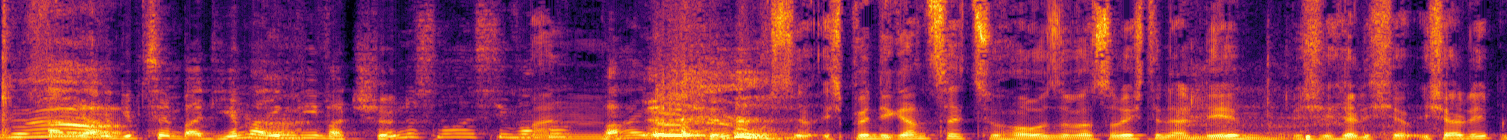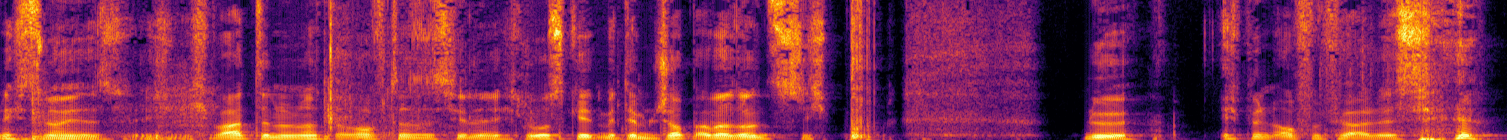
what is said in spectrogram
Adriano, gibt's denn bei dir mal irgendwie was Schönes Neues die Woche? Mann. War schön? Ich bin die ganze Zeit zu Hause. Was soll ich denn erleben? Ich, ich, ich, ich erlebe nichts Neues. Ich, ich warte nur noch darauf, dass es vielleicht losgeht mit dem Job, aber sonst, ich, pff, nö, ich bin offen für alles.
